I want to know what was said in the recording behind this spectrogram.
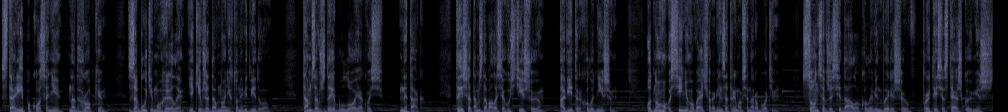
старі покосані надгробки, забуті могили, які вже давно ніхто не відвідував. Там завжди було якось не так. Тиша там здавалася густішою, а вітер холоднішим. Одного осіннього вечора він затримався на роботі. Сонце вже сідало, коли він вирішив пройтися стежкою між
